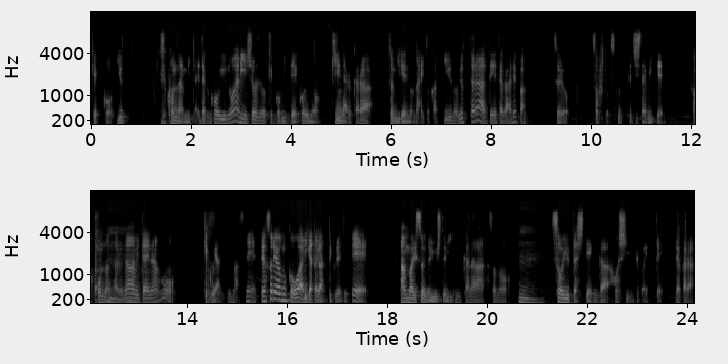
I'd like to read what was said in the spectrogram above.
結構言う、こんなんみたい。だからこういうのは臨床上結構見て、こういうの気になるから、それ見れるのないとかっていうのを言ったら、データがあれば、それをソフト作って実際見て、あ、こんなんなるな、みたいなのを結構やってますね。で、それを向こうはありがたがってくれてて、あんまりそういうの言う人いいから、その、うん、そういった視点が欲しいとか言って、だから、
